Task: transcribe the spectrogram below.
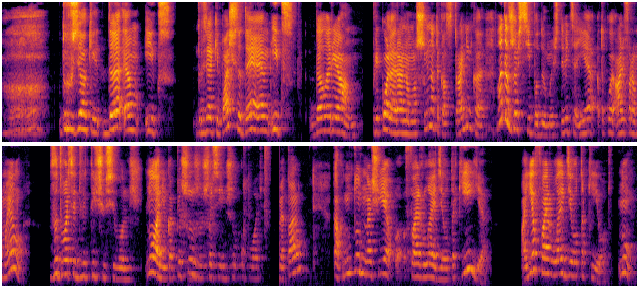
Друзяки, DMX. Друзяки, бачите, DMX. DeLorean. Прикольна реально машина, така странненька. Давайте вже всі подивимось. Дивіться, є такий Альфа Ромео За 22 тисячі всього лиш. Ну, ладненько, пишу вже щось інше купувати. Пам'ятаю. Так, ну тут у нас є Fire Lady отакі є. А є Fire Lady отакі от. Ну,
